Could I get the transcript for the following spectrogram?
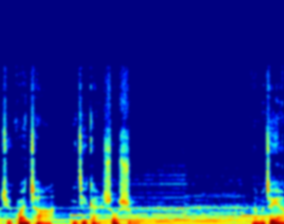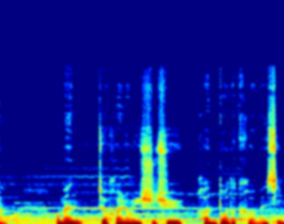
去观察以及感受事物，那么这样，我们就很容易失去很多的可能性。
